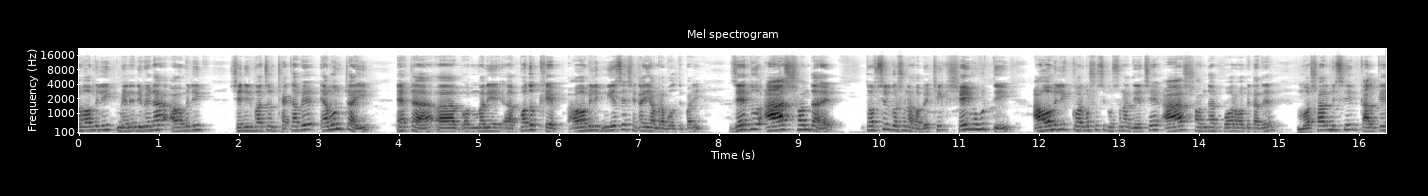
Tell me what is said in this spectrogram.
আওয়ামী লীগ মেনে নেবে না, আওয়ামী লীগ সেই নির্বাচন ঠেকাবে। এমনটাই একটা মানে পদক্ষেপ আওয়ামী লীগ নিয়েছে, সেটাই আমরা বলতে পারি। যেহেতু আজ সন্ধ্যায় তফসিল ঘোষণা হবে, ঠিক সেই মুহূর্তেই আওয়ামী লীগ কর্মসূচি ঘোষণা দিয়েছে। আজ সন্ধ্যার পর হবে তাদের মশাল মিছিল। কালকে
